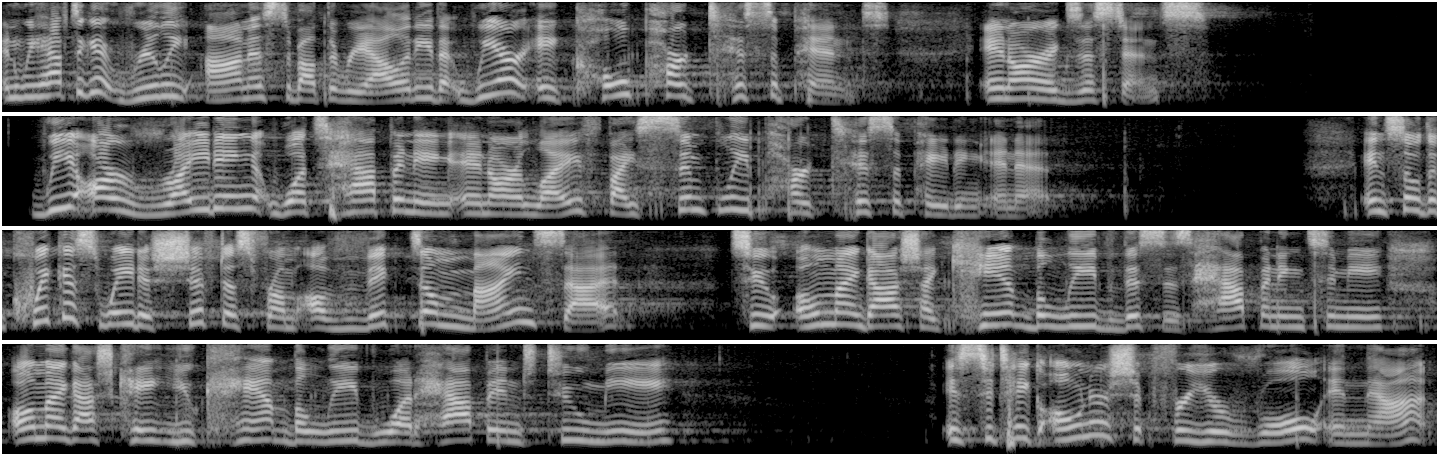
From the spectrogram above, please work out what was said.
and we have to get really honest about the reality that we are a co participant in our existence. We are writing what's happening in our life by simply participating in it. And so, the quickest way to shift us from a victim mindset to, oh my gosh, I can't believe this is happening to me. Oh my gosh, Kate, you can't believe what happened to me, is to take ownership for your role in that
